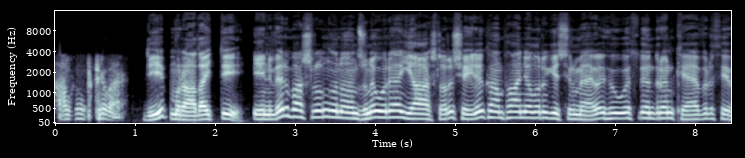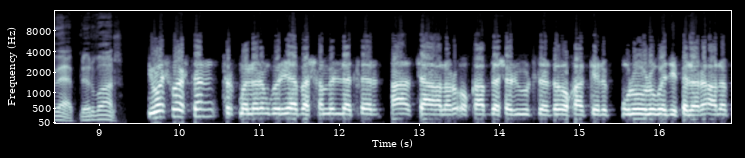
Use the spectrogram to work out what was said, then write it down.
halkyň pikiri bar. Diýip, Myrat aýtdy. Enwer başlygyň ynanjyna görä, ýaşlary şeýle kampaniýalary geçirmäge höweslendiren käbir sebäpler bar. Ýuwaş-ýuwaşdan türkmenlerem görýär başga milletler az çagalary okap daşary ýurtlarda okap gelip uly-uly wezipeleri alyp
